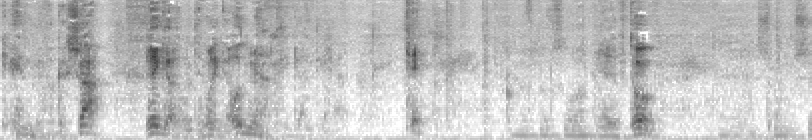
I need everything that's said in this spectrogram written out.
כן, בבקשה. רגע, רותם, רגע, עוד מעט הגעתי. כן. ערב טוב, סורן. ערב טוב. שמי משה,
